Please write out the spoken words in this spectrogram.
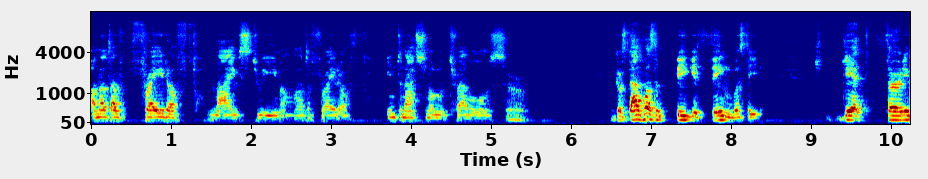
i'm not afraid of live stream. I'm not afraid of international travels or because that was the biggest thing was to get 30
